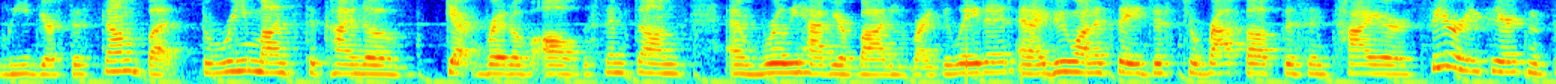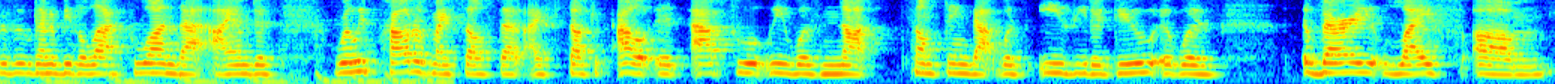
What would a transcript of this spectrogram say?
leave your system but three months to kind of get rid of all of the symptoms and really have your body regulated. And I do wanna say just to wrap up this entire series here, since this is gonna be the last one, that I am just really proud of myself that I stuck it out. It absolutely was not something that was easy to do. It was a very life um,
